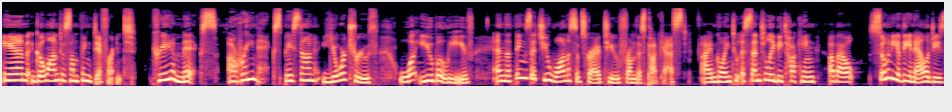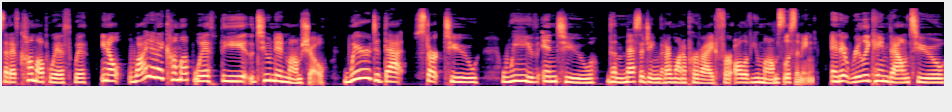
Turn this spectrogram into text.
and go on to something different. Create a mix, a remix based on your truth, what you believe, and the things that you want to subscribe to from this podcast. I'm going to essentially be talking about so many of the analogies that I've come up with with, you know, why did I come up with the, tuned in mom show? Where did that start to weave into the messaging that I want to provide for all of you moms listening? And it really came down to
